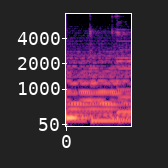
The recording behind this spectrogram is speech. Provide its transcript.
Música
